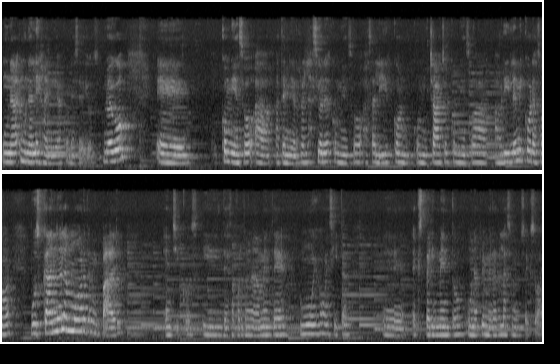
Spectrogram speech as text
una, una lejanía con ese Dios. Luego eh, comienzo a, tener relaciones, comienzo a salir con, con, muchachos, comienzo a abrirle mi corazón buscando el amor de mi padre en chicos. Y desafortunadamente muy jovencita eh, experimento una primera relación sexual.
